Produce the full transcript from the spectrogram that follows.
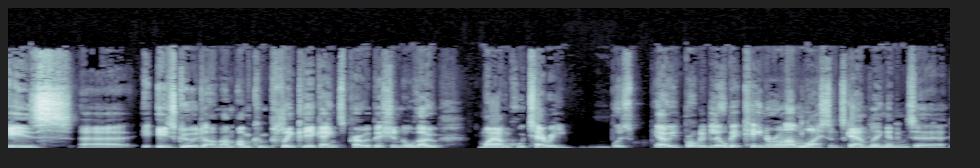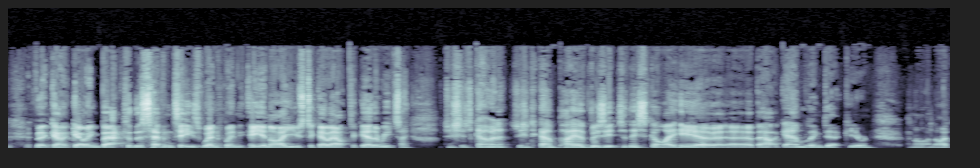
is uh, is good. I'm, I'm completely against prohibition, although my uncle Terry was you know he's probably a little bit keener on unlicensed gambling, and uh, that go, going back to the seventies when when he and I used to go out together, he'd say, "Just just go and just go and pay a visit to this guy here uh, about a gambling deck here," and and, I, and I'd,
